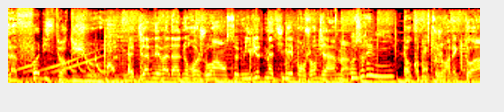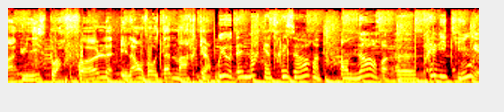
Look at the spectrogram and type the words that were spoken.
La folle histoire du jour. Jam Nevada nous rejoint en ce milieu de matinée. Bonjour Jam. Bonjour Rémi. Et on commence toujours avec toi, une histoire folle. Et là, on va au Danemark. Oui, au Danemark, un trésor en or euh, pré-viking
